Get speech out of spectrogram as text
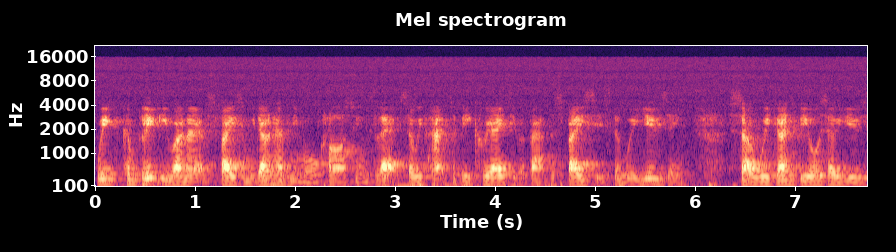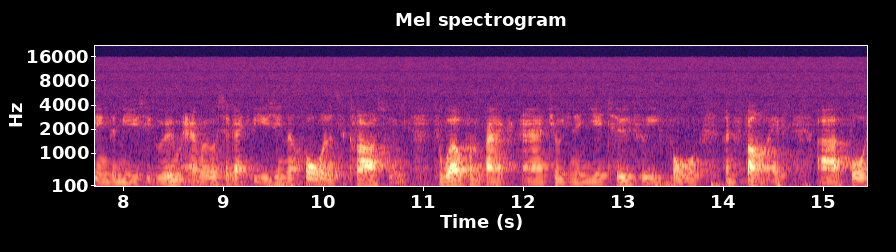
We've completely run out of space and we don't have any more classrooms left, so we've had to be creative about the spaces that we're using. So we're going to be also using the music room and we're also going to be using the hall as a classroom to welcome back our children in year 2, 3, 4 and 5 uh, for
